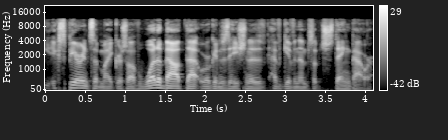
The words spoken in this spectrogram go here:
experienced at Microsoft, what about that organization has have given them such staying power?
